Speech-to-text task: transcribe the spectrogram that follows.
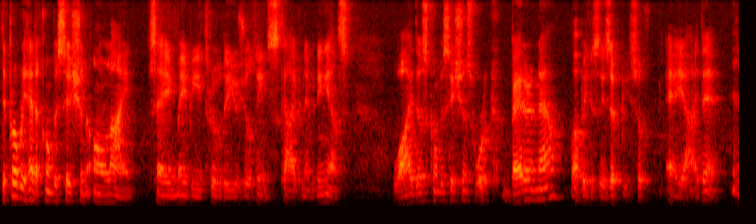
They probably had a conversation online, say maybe through the usual things, Skype and everything else. Why those conversations work better now? Well, because there's a piece of AI there. Yeah.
